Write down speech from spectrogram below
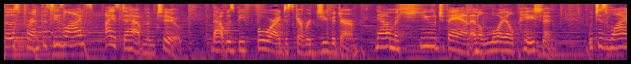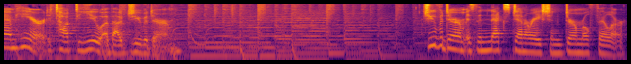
Those parentheses lines, I used to have them too. That was before I discovered Juvederm. Now I'm a huge fan and a loyal patient, which is why I'm here to talk to you about Juvederm. Juvederm is the next generation dermal filler.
